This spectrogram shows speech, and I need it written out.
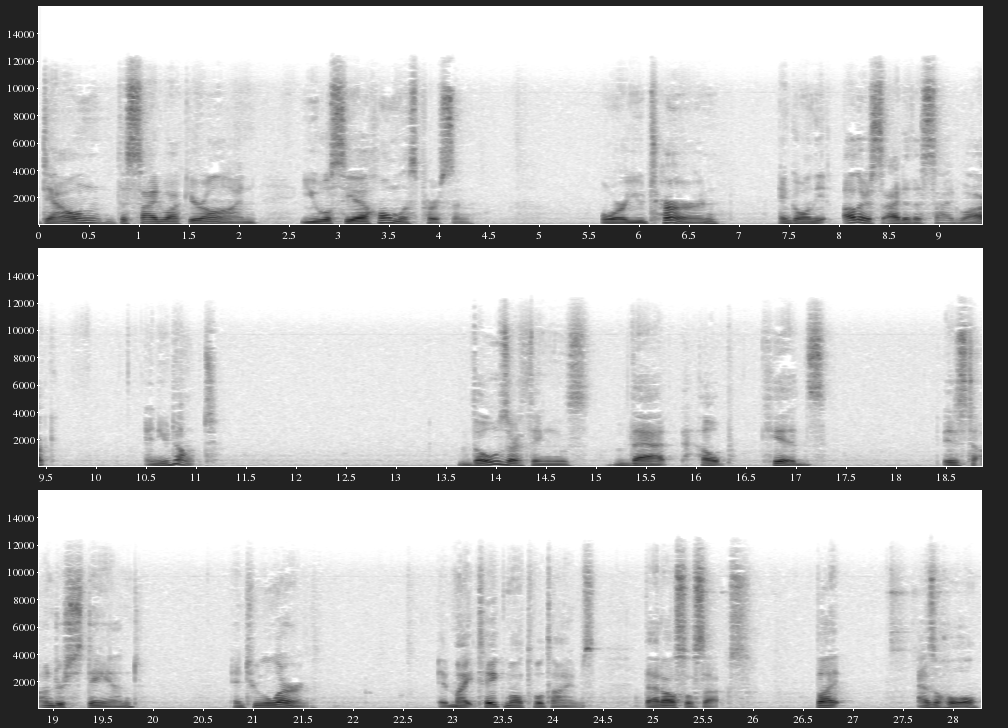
down the sidewalk you're on, you will see a homeless person. Or you turn and go on the other side of the sidewalk and you don't. Those are things that help kids is to understand and to learn. It might take multiple times. That also sucks. But as a whole,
